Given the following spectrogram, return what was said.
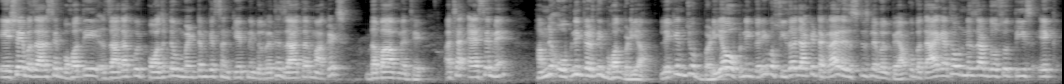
एशियाई बाज़ार से बहुत ही ज़्यादा कोई पॉजिटिव मोमेंटम के संकेत नहीं मिल रहे थे। ज़्यादातर मार्केट्स दबाव में थे। अच्छा ऐसे में हमने ओपनिंग कर दी, बहुत बढ़िया। लेकिन जो बढ़िया ओपनिंग करी, वो सीधा जाके टकराए रेजिस्टेंस लेवल पे। आपको बताया गया था 19230 एक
